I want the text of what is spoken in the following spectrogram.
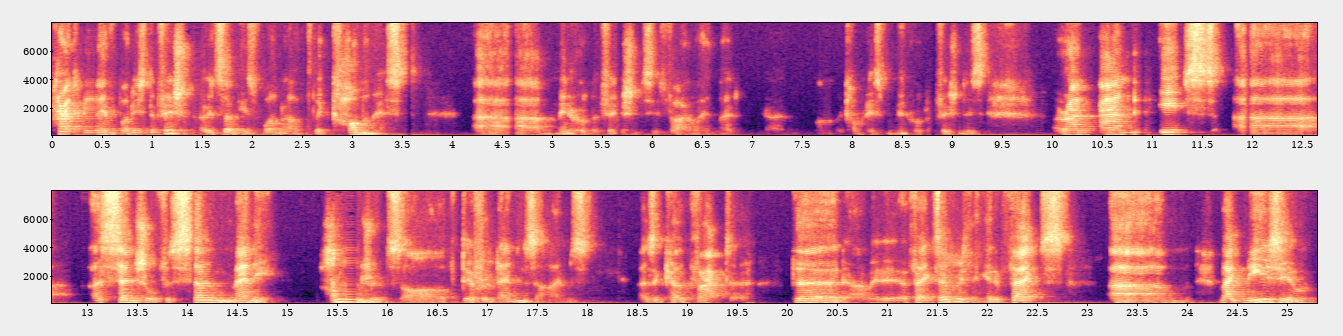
practically everybody's deficient. It certainly is one of the commonest uh, mineral deficiencies, far away most, uh, one of the commonest mineral deficiencies around, and it's uh, essential for so many hundreds of different enzymes as a cofactor that I mean, it affects everything. It affects um, magnesium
